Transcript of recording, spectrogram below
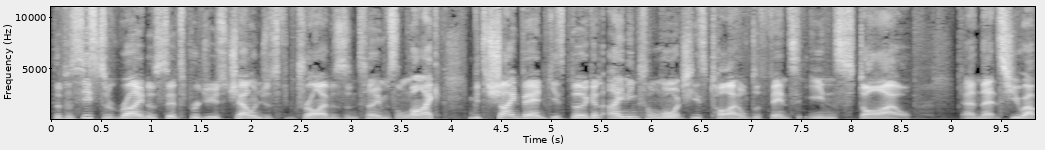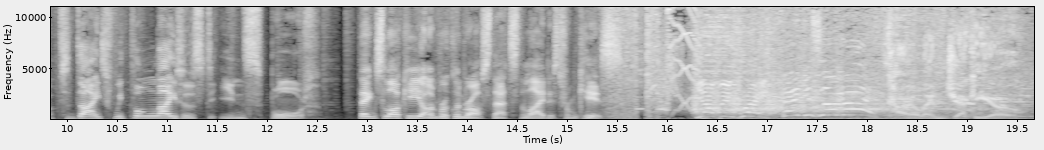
The persistent rain is set to produce challenges for drivers and teams alike, with Shane Van Gisbergen aiming to launch his title defence in style. And that's you up to date with the latest in sport. Thanks, Lockie. I'm Brooklyn Ross. That's the latest from Kiss. You've been great! Thank you so much. Kyle and Jackie O.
